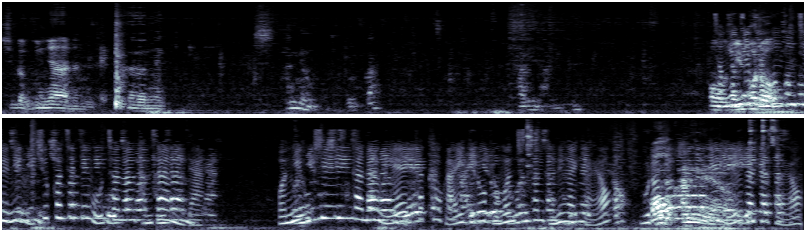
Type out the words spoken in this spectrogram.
집에 문 열었는데 그 느낌. 한명 볼까? 밥이 많은데? 어, 정영재 일부러 0007님 슈퍼채팅 5,000원 감사합니다. 언니 혹시 인스타나 외에 카톡 아이디로 병원 추천 가능할까요? 물어보고 어, 하는데 가능해요. 예의 같아서요.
